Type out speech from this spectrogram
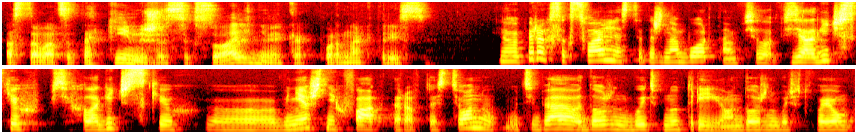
оставаться такими же сексуальными, как порноактрисы? Ну, во-первых, сексуальность это же набор там, физиологических, психологических, э, внешних факторов. То есть он у тебя должен быть внутри, он должен быть в твоем.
